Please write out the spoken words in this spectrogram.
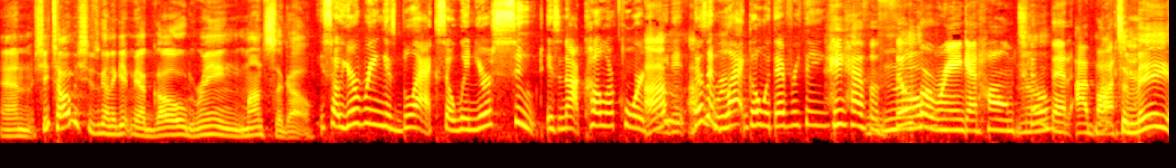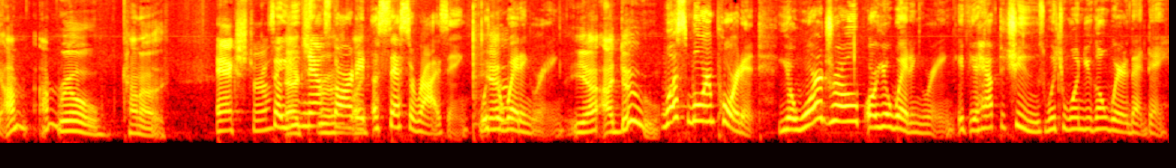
and she told me she was going to get me a gold ring months ago. So your ring is black. So when your suit is not color coordinated, I'm doesn't re- black go with everything? He has a No. silver ring at home, too, No, that I not bought to him. me, I'm I'm real kind of Extra. So you've now started like- accessorizing with your wedding ring. yeah, I do. What's more important, your wardrobe or your wedding ring? If you have to choose, which one you're gonna wear that day?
